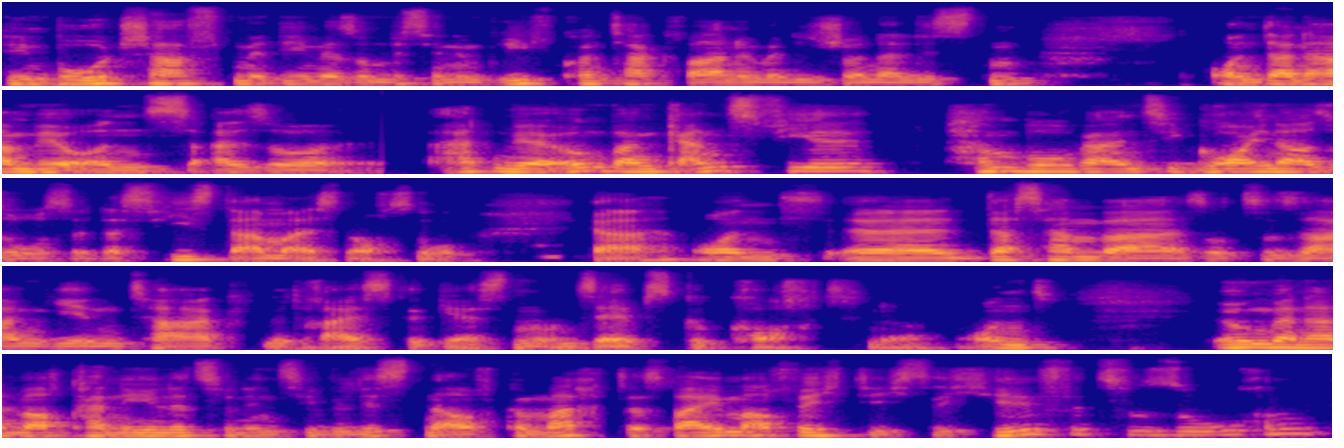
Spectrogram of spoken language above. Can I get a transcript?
den Botschaften, mit denen wir so ein bisschen im Briefkontakt waren über die Journalisten. Und dann haben wir uns, also hatten wir irgendwann ganz viel Hamburger in Zigeunersoße, das hieß damals noch so. Ja, und äh, das haben wir sozusagen jeden Tag mit Reis gegessen und selbst gekocht. Ne? Und irgendwann hatten wir auch Kanäle zu den Zivilisten aufgemacht. Das war eben auch wichtig, sich Hilfe zu suchen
